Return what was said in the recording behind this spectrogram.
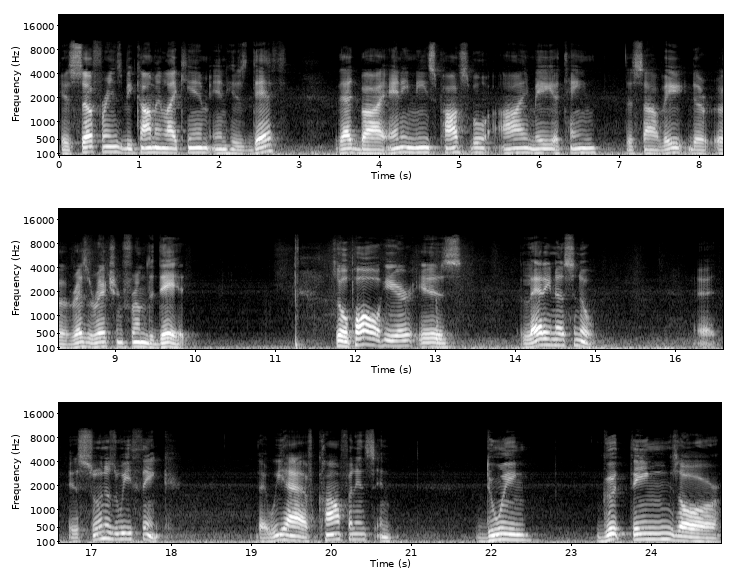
his sufferings, becoming like him in his death, that by any means possible I may attain the salvation, the uh, resurrection from the dead. So Paul here is letting us know that as soon as we think that we have confidence in doing good things or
